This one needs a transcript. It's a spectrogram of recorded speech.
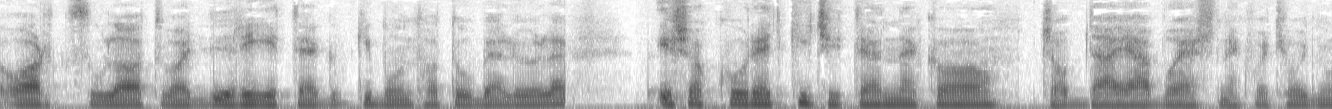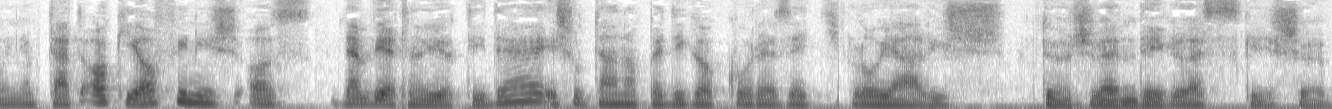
arculat vagy réteg kibontható belőle és akkor egy kicsit ennek a csapdájába esnek, vagy hogy mondjam. Tehát aki affinis, az nem véletlenül jött ide, és utána pedig akkor ez egy lojális törzs vendég lesz később.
